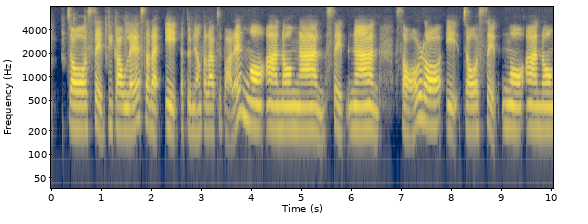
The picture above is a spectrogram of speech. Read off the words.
กจอเสร็จดีเกาและสระเอกอตุมยังตราบสิบาได้งออานองงาน เสร็จงานสอรอเอกจอเสร็จงออานอง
